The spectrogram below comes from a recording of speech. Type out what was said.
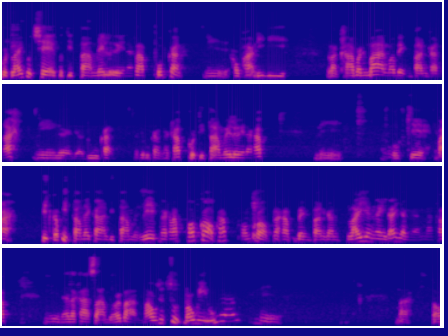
กดไลค์กดแชร์กดติดตามได้เลยนะครับ พบกันนี่เอาผ้าดีๆ ราคาบ้านๆมาแบ่งปันกันนะนี่เลยเดี๋ยวดูกันมาดูกันนะครับ กดติดตามไว้เลยนะครับ นี่โอเคมาปิดก็ปิดตามรายการปิดตามหมายเลขนะครับพร้อมกรอบครับพร้อมกรอบนะครับ แบ่งปันกันไลค์ยังไงได้อย่างนั้นนะครับ นี่ในราคาสามร้อยบาทเบาสุดๆเบาวิวนะนี่ มาต่อ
